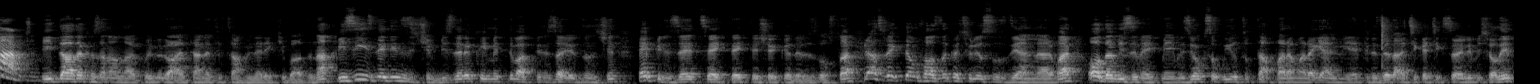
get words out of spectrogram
Bitirelim abicim. İddiada Kazananlar Kulübü ve Alternatif Tahminler ekibi adına bizi izlediğiniz için, bizlere kıymetli vaktinizi ayırdığınız için hepinize tek tek teşekkür ederiz dostlar. Biraz reklamı fazla kaçırıyorsunuz diyenler var. O da bizim ekmeğimiz. Yoksa bu YouTube'dan para mara gelmiyor. Hepinize de açık açık söylemiş olayım.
